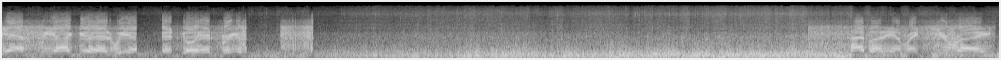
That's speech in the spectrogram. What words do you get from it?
Yes, we are good. We are good. Go ahead and bring it. Hi, buddy. I'm right to your right.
